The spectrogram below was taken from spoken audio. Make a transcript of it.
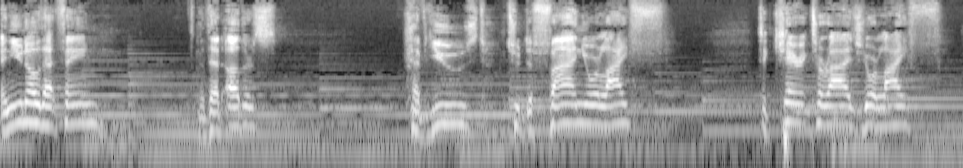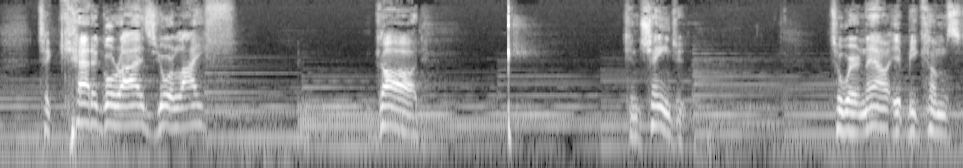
And you know that thing that others have used to define your life, to characterize your life, to categorize your life, God can change it to where now it becomes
